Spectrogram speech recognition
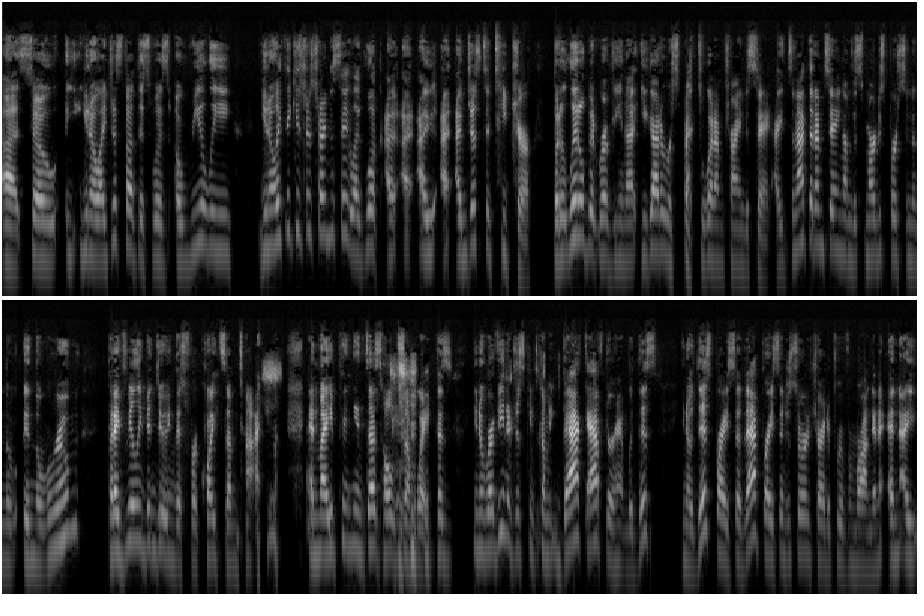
Uh, so you know, I just thought this was a really, you know, I think he's just trying to say like, look, I I, I I'm just a teacher but a little bit ravina you got to respect what i'm trying to say. I, it's not that i'm saying i'm the smartest person in the in the room but i've really been doing this for quite some time and my opinion does hold some weight because you know ravina just keeps coming back after him with this you know this brisa that brisa i just sort of try to prove him wrong and and i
